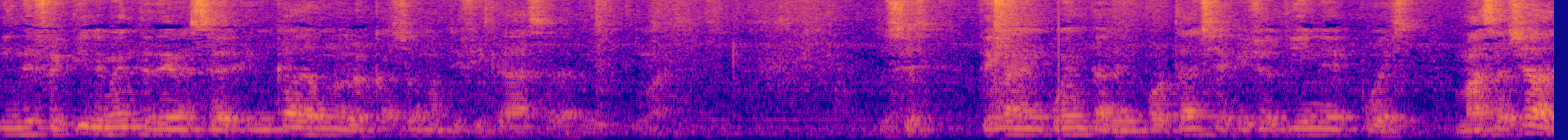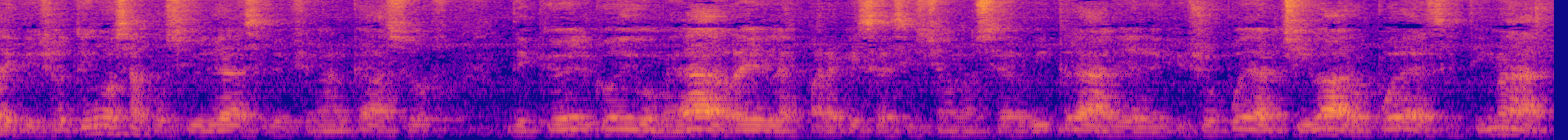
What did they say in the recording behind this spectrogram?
indefectiblemente deben ser en cada uno de los casos notificadas a la víctima. Entonces, tengan en cuenta la importancia que ello tiene, pues, más allá de que yo tengo esa posibilidad de seleccionar casos, de que hoy el código me da reglas para que esa decisión no sea arbitraria, de que yo pueda archivar o pueda desestimar,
